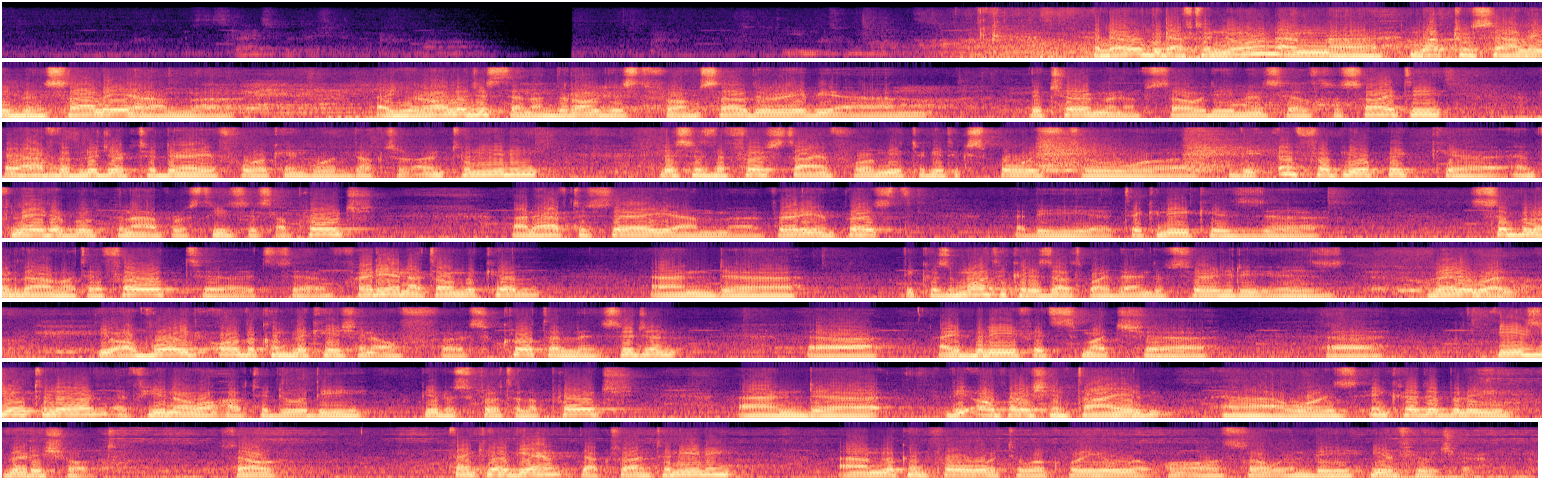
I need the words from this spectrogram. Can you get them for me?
It's a nice position. No, no. In two months. Hello, good afternoon. I'm uh, Dr. Saleh bin Saleh. I'm uh, a urologist and andrologist from Saudi Arabia. I'm the chairman of Saudi Men's Health Society. I have the pleasure today of working with Dr. Antonini. This is the first time for me to get exposed to uh, the infrapubic uh, inflatable penile prosthesis approach. And I have to say I'm uh, very impressed. Uh, the technique is simpler than what I thought. It's very anatomical and the cosmetic result by the end of surgery is very well. You avoid all the complication of uh, scrotal incision. Uh, I believe it's much uh, uh, easier to learn if you know how to do the penoscrotal approach and uh, the operation time uh, was incredibly very short. So thank you again Dr. Antonini. I'm looking forward to work with you also in the near future.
